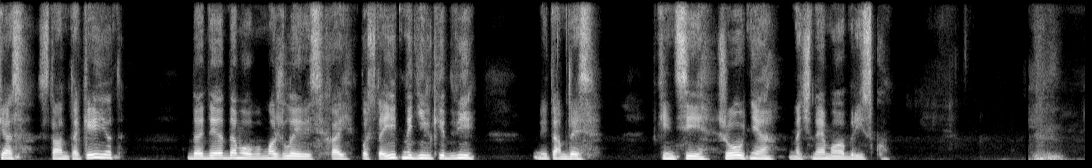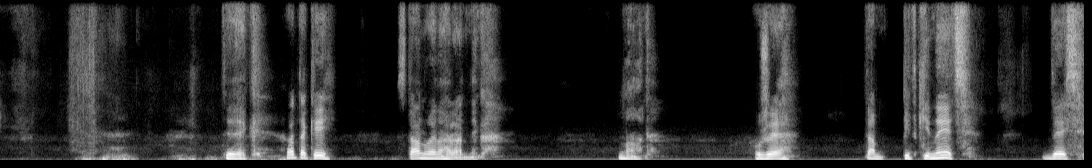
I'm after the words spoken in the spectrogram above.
Зараз стан такий от. Дамо можливість, хай постоїть недільки дві, і там десь в кінці жовтня почнемо обрізку. Так, отакий стан виноградника. Ну, От. Уже там під кінець десь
